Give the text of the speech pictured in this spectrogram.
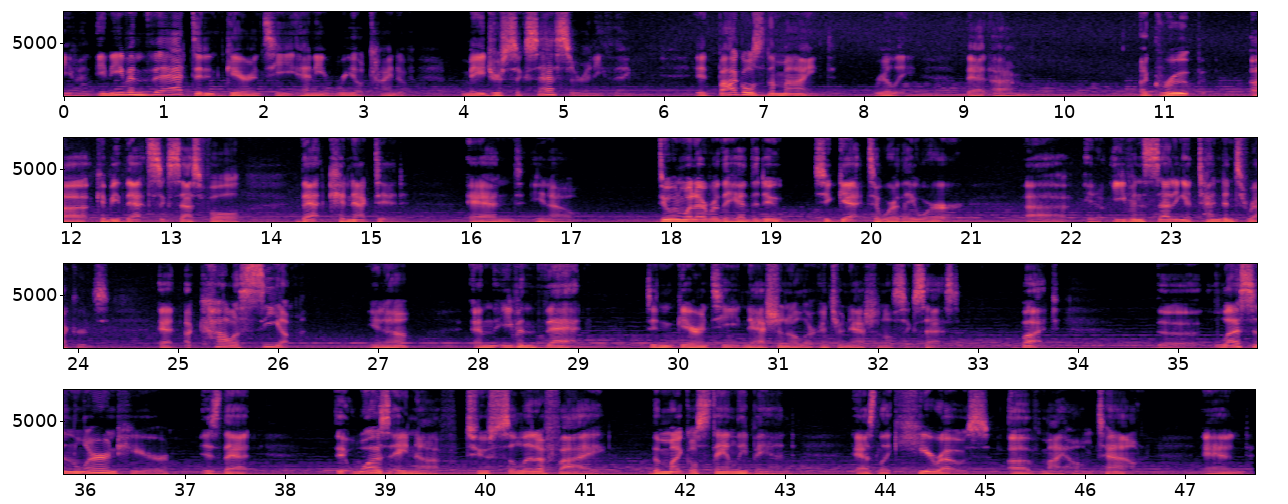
even. And even that didn't guarantee any real kind of major success or anything. It boggles the mind, really, that um, a group uh, be that successful, that connected, and, you know, doing whatever they had to do to get to where they were. Uh, you know, even setting attendance records at a coliseum, you know, and even that didn't guarantee national or international success. But the lesson learned here is that it was enough to solidify the Michael Stanley Band as like heroes of my hometown. And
